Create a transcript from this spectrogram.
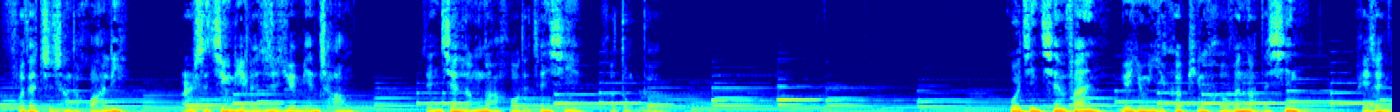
浮在纸上的华丽，而是经历了日月绵长。人间冷暖后的珍惜和懂得，过尽千帆，愿用一颗平和温暖的心陪着你，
